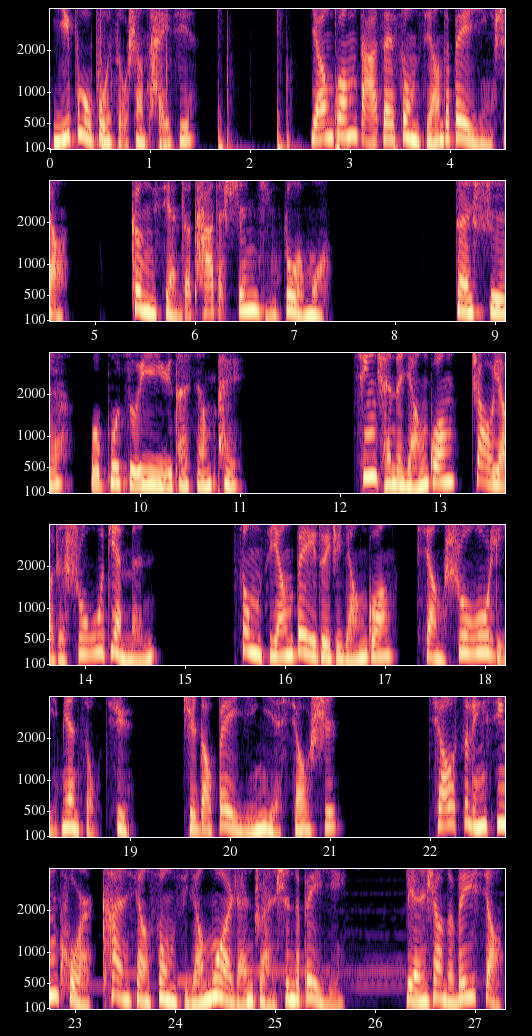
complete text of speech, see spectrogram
一步步走上台阶。阳光打在宋子阳的背影上，更显得他的身影落寞。但是我不足以与他相配。清晨的阳光照耀着书屋店门，宋子阳背对着阳光向书屋里面走去，直到背影也消失。乔斯林辛库尔看向宋子阳蓦然转身的背影，脸上的微笑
